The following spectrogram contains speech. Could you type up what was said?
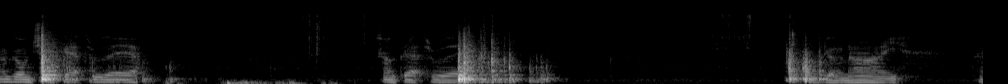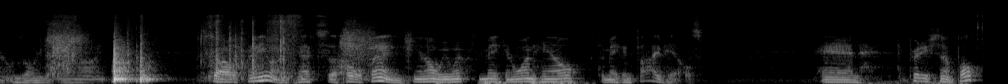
I'll go and chunk that through there. Chunk that through there. got an eye. That one's only got one line. So anyway, that's the whole thing. You know, we went from making one hill to making five hills. And pretty simple.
